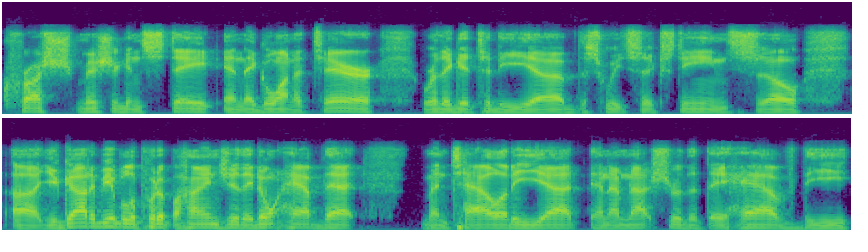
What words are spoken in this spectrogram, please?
crush Michigan State, and they go on a tear where they get to the uh, the Sweet 16. So uh, you got to be able to put it behind you. They don't have that mentality yet, and I'm not sure that they have the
